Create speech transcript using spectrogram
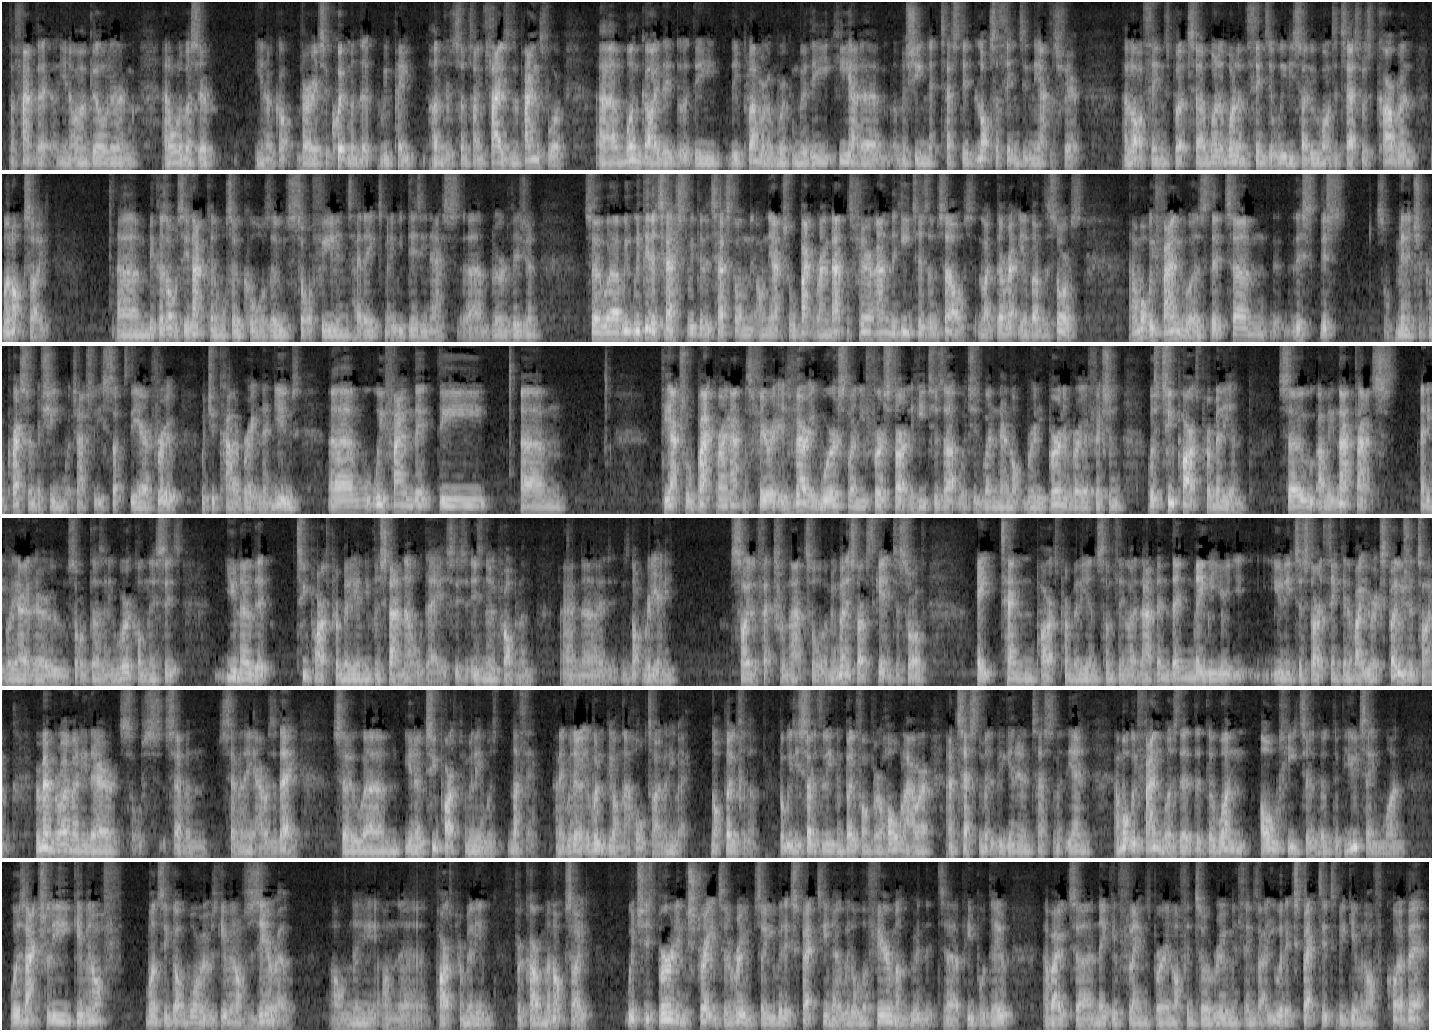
the fact that you know I'm a builder and and all of us are you know got various equipment that we pay hundreds, sometimes thousands of pounds for. Um, one guy, the, the the plumber I'm working with, he he had a, a, machine that tested lots of things in the atmosphere, a lot of things. But uh, one one of the things that we decided we wanted to test was carbon monoxide, um, because obviously that can also cause those sort of feelings, headaches, maybe dizziness, um, blurred vision. So uh, we, we did a test. We did a test on the, on the actual background atmosphere and the heaters themselves, like directly above the source. And what we found was that um, this this sort of miniature compressor machine, which actually sucks the air through, which you calibrate and then use, um, we found that the um, the actual background atmosphere is very worse when you first start the heaters up, which is when they're not really burning very efficient, was two parts per million. So I mean that that's anybody out there who sort of does any work on this, it's you know that two parts per million, you can stand that all day. Is is no problem, and uh, there's not really any side effects from that at all. I mean, when it starts to get into sort of eight, ten parts per million, something like that, then then maybe you you need to start thinking about your exposure time. Remember, I'm only there sort of seven, seven, eight hours a day, so um, you know, two parts per million was nothing, and it would it wouldn't be on that whole time anyway. Not both of them, but we decided to leave them both on for a whole hour and test them at the beginning and test them at the end. And what we found was that the, the one old heater, the, the butane one, was actually giving off once it got warm, it was giving off zero on the on the parts per million for carbon monoxide, which is burning straight into the room. So you would expect, you know, with all the fear mongering that uh, people do about uh, naked flames burning off into a room and things like that, you would expect it to be giving off quite a bit,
